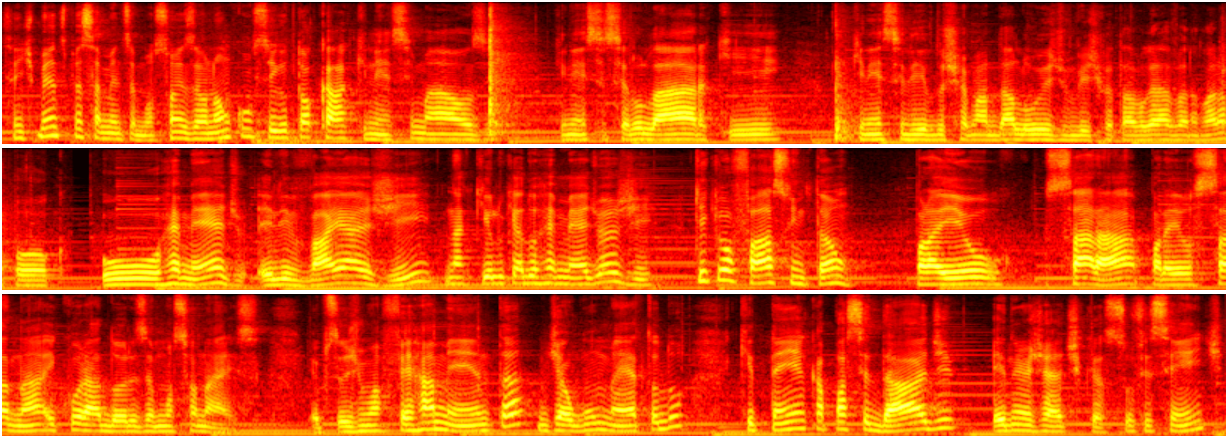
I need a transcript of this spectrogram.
Sentimentos, pensamentos e emoções eu não consigo tocar, que nem esse mouse, que nem esse celular aqui, que nem esse livro do Chamado da Luz, de um vídeo que eu estava gravando agora há pouco. O remédio, ele vai agir naquilo que é do remédio agir. O que, que eu faço então para eu sarar, para eu sanar e curar dores emocionais? Eu preciso de uma ferramenta, de algum método que tenha capacidade energética suficiente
